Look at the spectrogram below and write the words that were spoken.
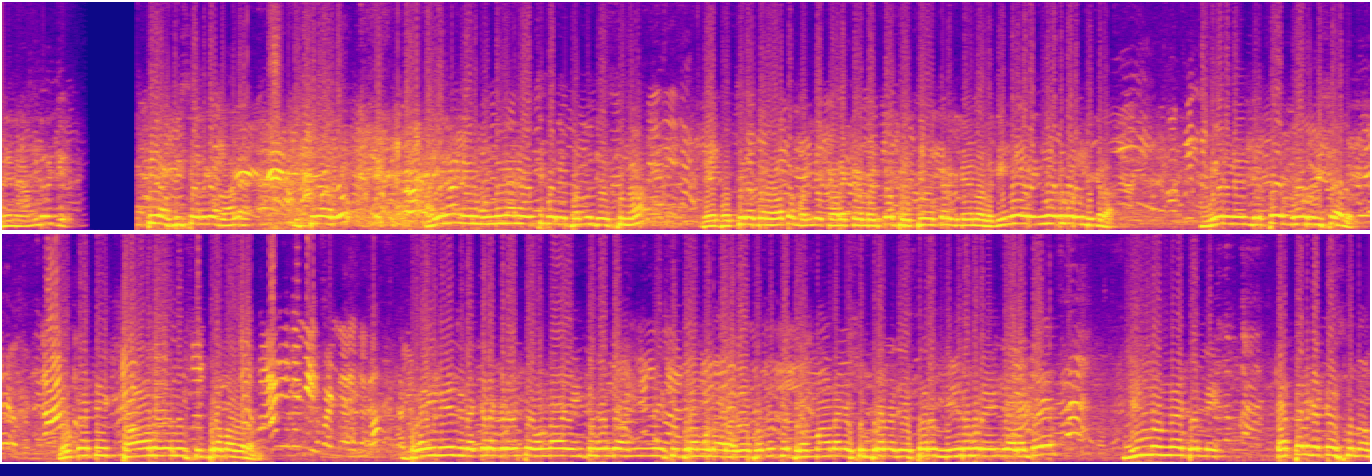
నేను అందరికీ అఫీషియల్గా రాలే. ఇచ్చినారు. అయినా నేను ముందుగానే వచ్చి కొన్ని పనులు చేస్తున్నా. రేపు వచ్చిన తర్వాత మళ్ళీ కార్యక్రమం పెడితే. ప్రతి ఒక్కరికి నేను వాళ్ళకి ఇంకోటి ఇంకోటి కూడా ఉంది ఇక్కడ. మీరు నేను చెప్పే మూడు విషయాలు. ఒకటి కాలువలు శుభ్రం అవ్వడం డ్రైనేజ్ ఎక్కడెక్కడైతే ఉన్నాయో ఇంటి ముందు అన్ని శుభ్రంగా ఉన్నాయి రేపు నుంచి బ్రహ్మాండంగా శుభ్రంగా చేస్తారు. మీరు కూడా ఏం చేయాలంటే ఇల్లు ఉన్నాయి కొన్ని. కట్టలు కట్టేసుకున్నాం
